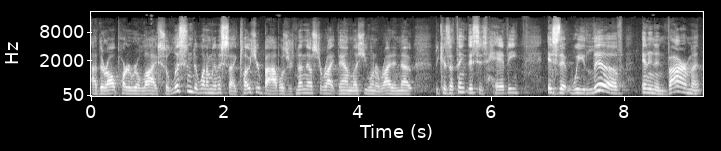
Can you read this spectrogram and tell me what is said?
uh, they're all part of real life. So, listen to what I'm going to say. Close your Bibles. There's nothing else to write down unless you want to write a note, because I think this is heavy. Is that we live in an environment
